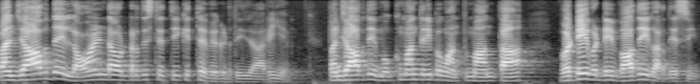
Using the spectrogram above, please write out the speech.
ਪੰਜਾਬ ਦੇ ਲਾਅ ਐਂਡ ਆਰਡਰ ਦੀ ਸਥਿਤੀ ਕਿੱਥੇ ਵਿਗੜਦੀ ਜਾ ਰਹੀ ਹੈ? ਪੰਜਾਬ ਦੇ ਮੁੱਖ ਮੰਤਰੀ ਭਗਵੰਤ ਮਾਨ ਤਾਂ ਵੱਡੇ ਵੱਡੇ ਵਾਅਦੇ ਕਰਦੇ ਸੀ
